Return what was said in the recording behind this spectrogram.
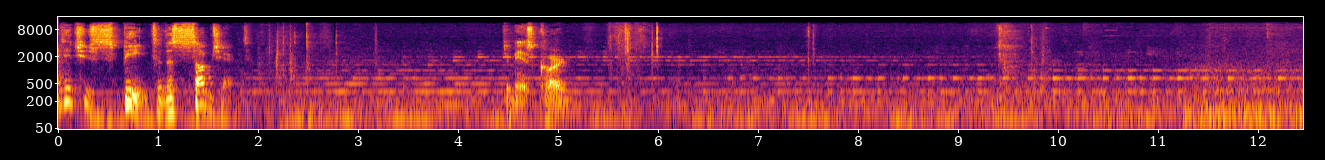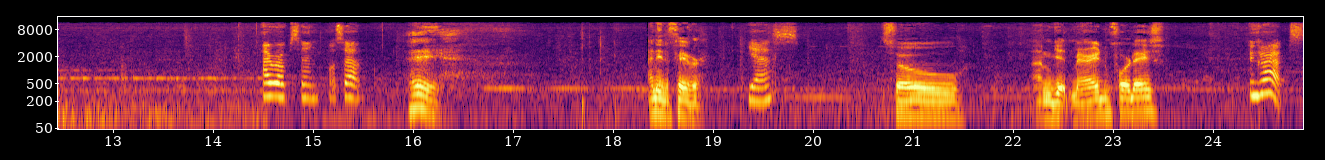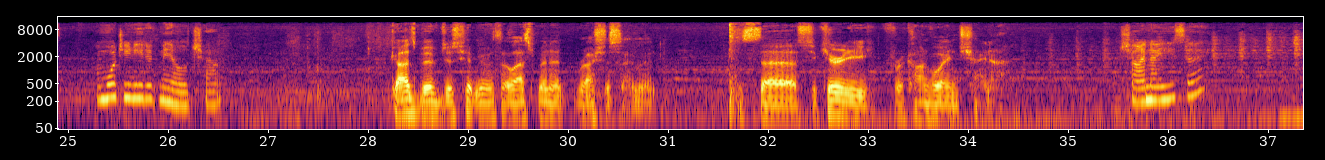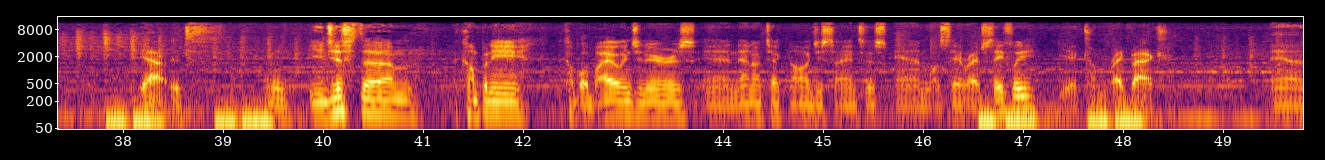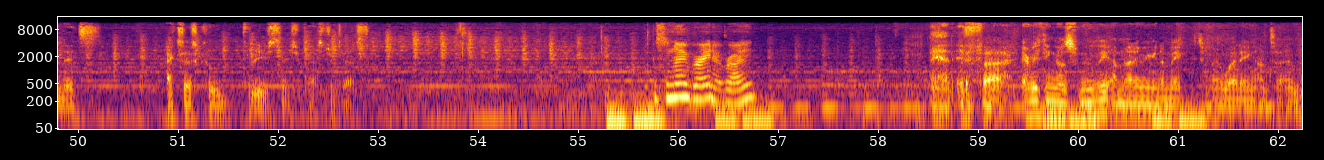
Did you speak to the subject? Give me his card. Hi, Robson. What's up? Hey. I need a favor. Yes? So, I'm getting married in four days. Congrats. And what do you need of me, old chap? Godsbiv just hit me with a last minute rush assignment. It's uh, security for a convoy in China. China, you say? Yeah, it's. I mean, you just um, accompany a couple of bioengineers and nanotechnology scientists, and once they arrive safely, you come right back. And it's access code 3 since you passed your test. It's a no-brainer, right? Man, if uh, everything goes smoothly, I'm not even gonna make it to my wedding on time.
